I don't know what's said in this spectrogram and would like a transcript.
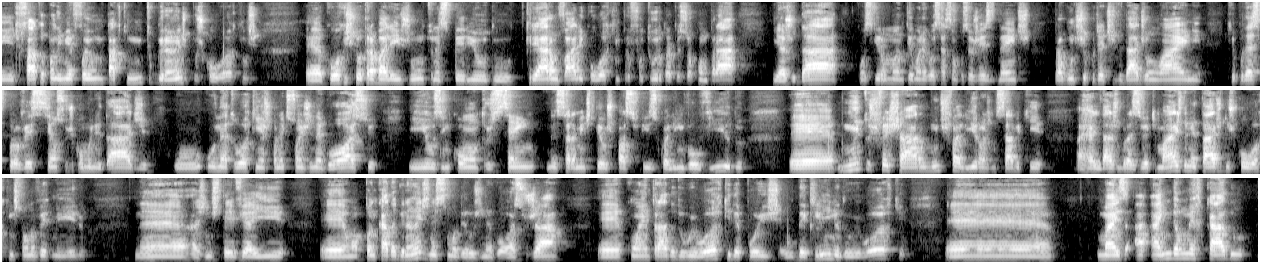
e de fato a pandemia foi um impacto muito grande para os coworkings. É, coworkings que eu trabalhei junto nesse período criaram vale coworking para o futuro, para a pessoa comprar e ajudar, conseguiram manter uma negociação com seus residentes para algum tipo de atividade online que pudesse prover esse senso de comunidade, o, o networking, as conexões de negócio e os encontros sem necessariamente ter o espaço físico ali envolvido. É, muitos fecharam, muitos faliram. A gente sabe que a realidade do Brasil é que mais da metade dos coworkings estão no vermelho. Né? A gente teve aí é, uma pancada grande nesse modelo de negócio já é, com a entrada do WeWork, depois o declínio do WeWork. É, mas a, ainda é um mercado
